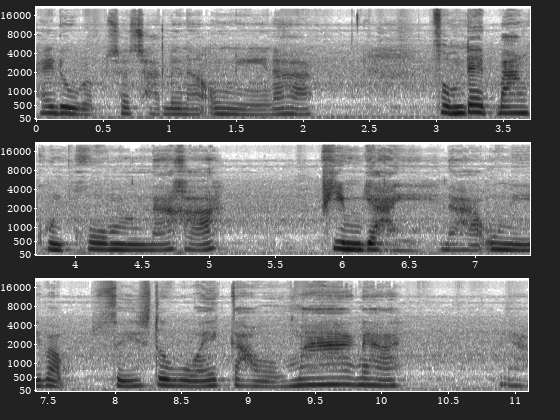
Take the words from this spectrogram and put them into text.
ให้ดูแบบชัดๆเลยนะองค์นี้นะคะ สมเด็จบางขุนพรมนะคะ พิมพ์ใหญ่นะคะ องค์นี้แบบสวยๆเก่ามากนะคะเนี่ย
